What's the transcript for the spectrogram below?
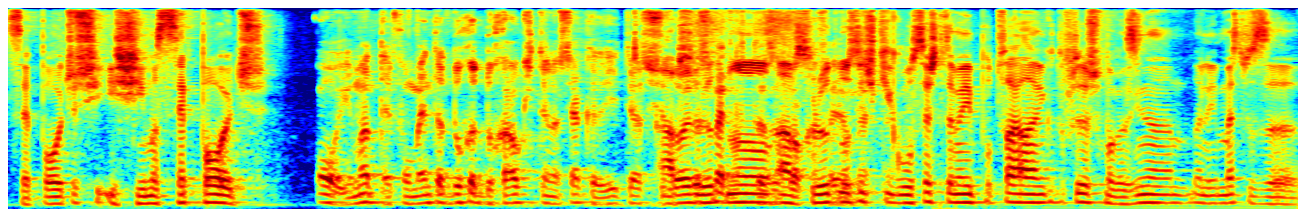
Все повече и ще има все повече. О, има, те в момента духат духалките навсякъде и тя ще дойде Абсолютно, сметката за абсолютно всички го усещаме и по това, нали, като влизаш в магазина, нали, вместо за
